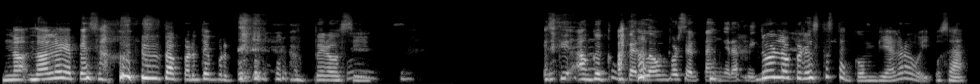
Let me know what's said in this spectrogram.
No, no lo había pensado en esta parte porque, pero sí. Es que, aunque. Perdón por ser tan gráfico. No, no, pero es que hasta con Viagra, güey. O sea,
